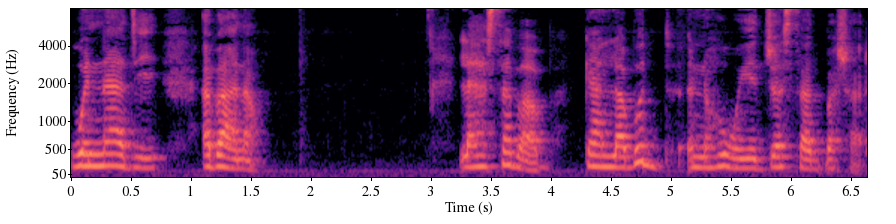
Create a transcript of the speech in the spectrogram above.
وننادي أبانا؟ لهالسبب كان لابد أنه هو يتجسد بشر.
